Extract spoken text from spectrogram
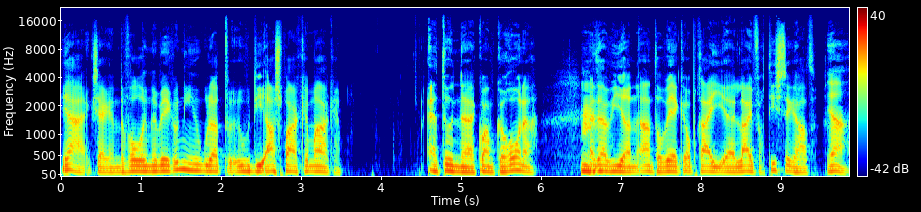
ja, ik zeg, en de volgende week ook niet hoe, dat, hoe die afspraken maken. En toen kwam corona. Hmm. En toen hebben we hier een aantal weken op rij live artiesten gehad. Ja.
